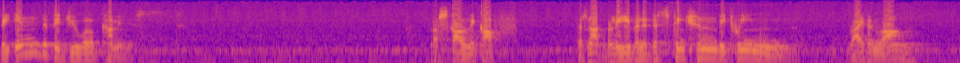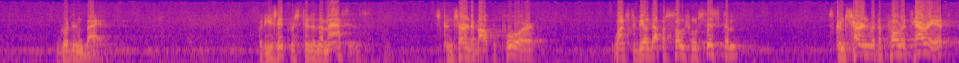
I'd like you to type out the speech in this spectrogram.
the individual communist. Raskolnikov does not believe in a distinction between right and wrong, good and bad. But he's interested in the masses. He's concerned about the poor. He wants to build up a social system. He's concerned with the proletariat.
